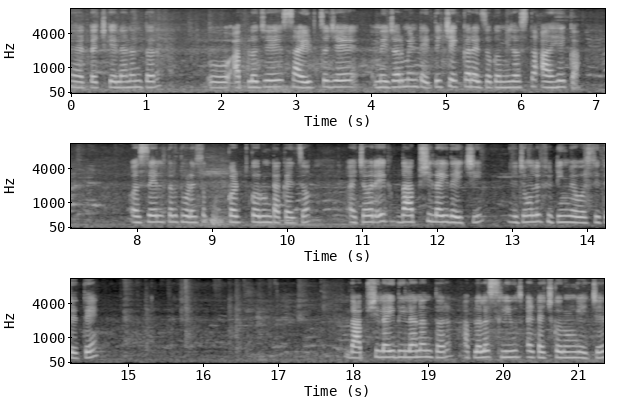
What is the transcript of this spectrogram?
हे अटॅच केल्यानंतर आपलं जे साईडचं जे मेजरमेंट आहे ते चेक करायचं कमी जास्त आहे का? असेल तर थोडंसं कट करून टाकायचं. याच्यावर एक दाब शिलाई द्यायची. याच्यामुळे फिटिंग व्यवस्थित येते. दाबशिलाई दिल्यानंतर आपल्याला स्लीव्ज अटॅच करून घ्यायचे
